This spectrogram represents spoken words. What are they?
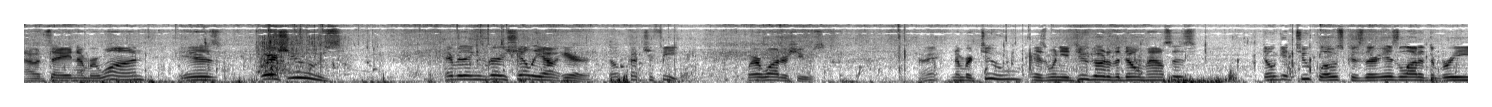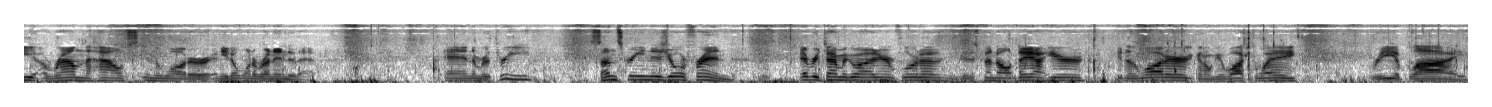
I would say number one is wear shoes. Everything is very shelly out here. Don't cut your feet. Wear water shoes. All right, number two is when you do go to the dome houses, don't get too close because there is a lot of debris around the house in the water and you don't want to run into that. And number three, sunscreen is your friend. Every time we go out here in Florida, you're gonna spend all day out here, get in the water, you're gonna get washed away, reapply.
